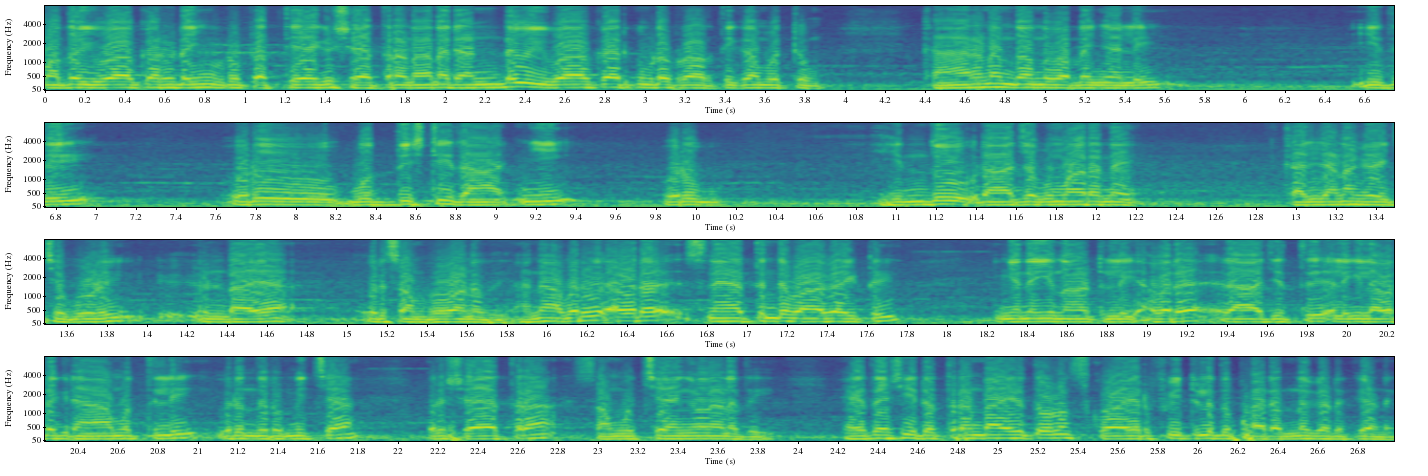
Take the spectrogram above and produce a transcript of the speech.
മതവിഭാഗക്കാരുടെയും ഇവിടെ പ്രത്യേക ക്ഷേത്രമാണ്. കാരണം രണ്ട് വിഭാഗക്കാർക്കും ഇവിടെ പ്രാർത്ഥിക്കാൻ പറ്റും. കാരണം എന്താണെന്ന് പറഞ്ഞു കഴിഞ്ഞാൽ ഇത് ഒരു ബുദ്ധിസ്റ്റ് രാജ്ഞി ഒരു ഹിന്ദു രാജകുമാരനെ കല്യാണം കഴിച്ചപ്പോൾ ഉണ്ടായ ഒരു സംഭവമാണിത്. അങ്ങനെ അവർ അവരെ സ്നേഹത്തിന്റെ ഭാഗമായിട്ട് ഇങ്ങനെ ഈ നാട്ടിൽ അവരെ രാജ്യത്ത് അല്ലെങ്കിൽ അവരുടെ ഗ്രാമത്തിൽ ഇവർ നിർമ്മിച്ച ഒരു ക്ഷേത്ര സമുച്ചയങ്ങളാണിത്. ഏകദേശം ഇരുപത്തിരണ്ടായിരത്തോളം സ്ക്വയർ ഫീറ്റിൽ ഇത് പരന്ന് കിടക്കുകയാണ്.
